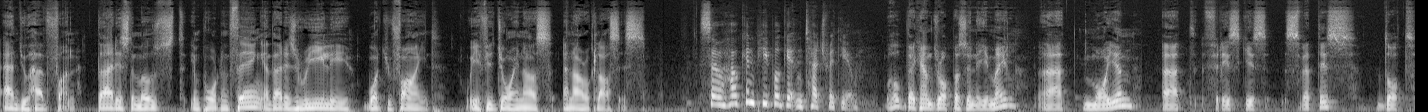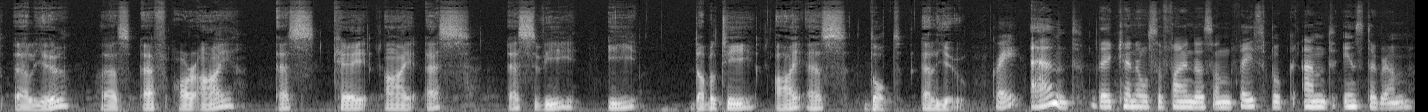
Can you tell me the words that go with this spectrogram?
and you have fun. That is the most important thing. And that is really what you find if you join us and our classes. So, how can people get in touch with you? Well, they can drop us an email at mojen at friskissvettis.lu. That's F R I S K I S S V E double T I S dot L U. Great. And they can also find us on Facebook and Instagram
